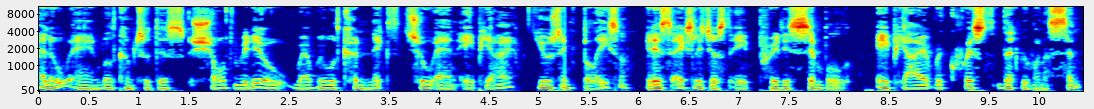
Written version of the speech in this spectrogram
Hello and welcome to this short video where we will connect to an API using Blazor. It is actually just a pretty simple API request that we want to send,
